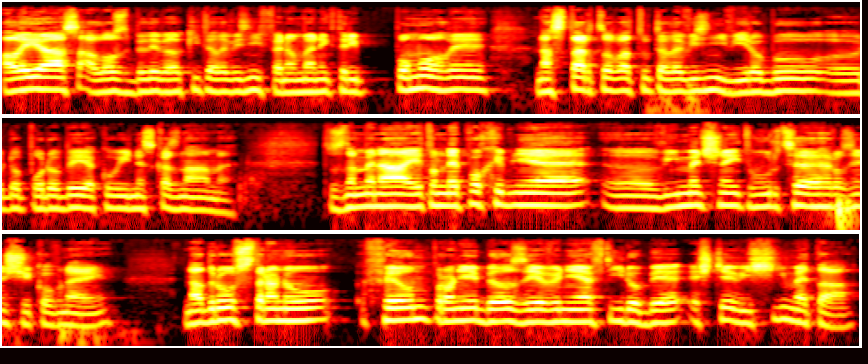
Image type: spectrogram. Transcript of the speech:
Alias a Lost byly velký televizní fenomény, které pomohly nastartovat tu televizní výrobu eh, do podoby, jakou ji dneska známe. To znamená, je to nepochybně eh, výjimečný tvůrce, hrozně šikovný. Na druhou stranu, film pro něj byl zjevně v té době ještě vyšší meta,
